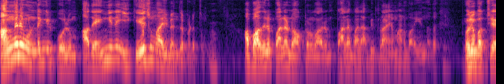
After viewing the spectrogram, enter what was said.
അങ്ങനെ ഉണ്ടെങ്കിൽ പോലും അതെങ്ങനെ ഈ കേസുമായി ബന്ധപ്പെടുത്തും? അപ്പോൾ അതിന് പല ഡോക്ടർമാരും പല പല അഭിപ്രായമാണ് പറയുന്നത്. ഒരു പക്ഷേ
